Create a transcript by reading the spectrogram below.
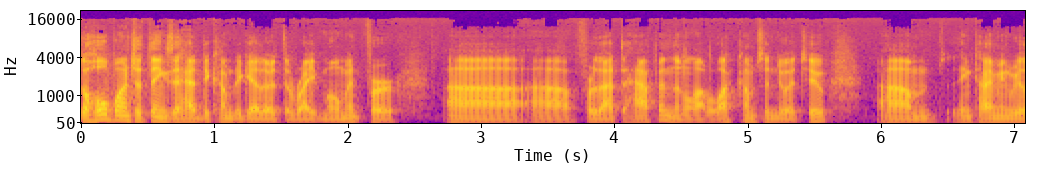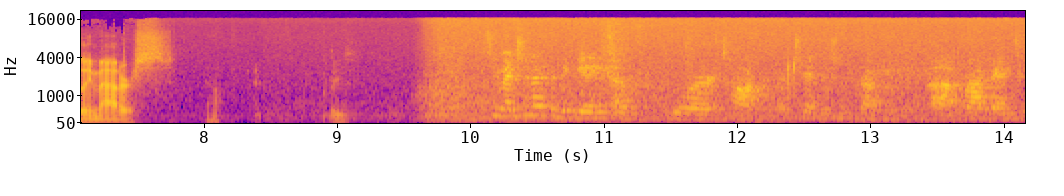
a whole bunch of things that had to come together at the right moment for, uh, uh, for that to happen. And a lot of luck comes into it too. Um, so I think timing really matters. Please. So you mentioned at the beginning of your talk a transition from uh, broadband to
